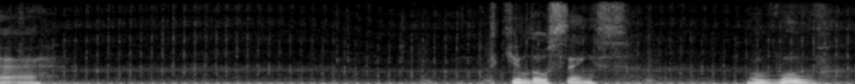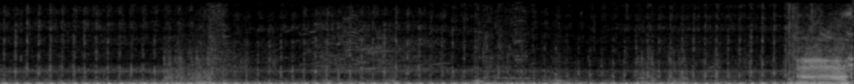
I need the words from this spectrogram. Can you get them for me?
Uh, to kill those things. Move, move. Ah.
